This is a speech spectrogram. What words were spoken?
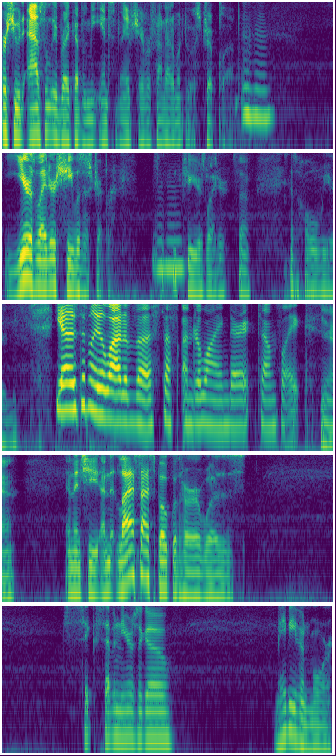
or she would absolutely break up with me instantly if she ever found out I went to a strip club. Mm-hmm. Years later, she was a stripper. A few years later, so it's a whole weird. Yeah, there's definitely a lot of uh, stuff underlying there. It sounds like. Yeah, and then she, and last I spoke with her was six, seven years ago, maybe even more.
